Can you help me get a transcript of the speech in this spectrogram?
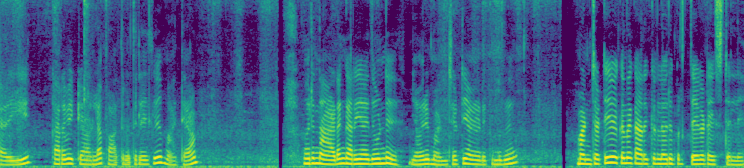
കഴുകി കറി വയ്ക്കാനുള്ള പാത്രത്തിലേക്ക് മാറ്റാം. ഒരു നാടൻ കറി ആയതുകൊണ്ട് ഞാൻ ഒരു മൺചട്ടിയാണ് എടുക്കുന്നത്. മൺചട്ടി വെക്കുന്ന കറിക്കുള്ള ഒരു പ്രത്യേക ടേസ്റ്റ് അല്ലേ?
